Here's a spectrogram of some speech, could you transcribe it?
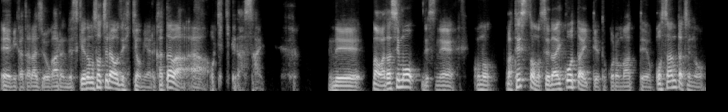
え味方ラジオがあるんですけれども、そちらをぜひ興味ある方はお聞きください。で、まあ私もですね、この、まあ、テストの世代交代っていうところもあって、お子さんたちの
